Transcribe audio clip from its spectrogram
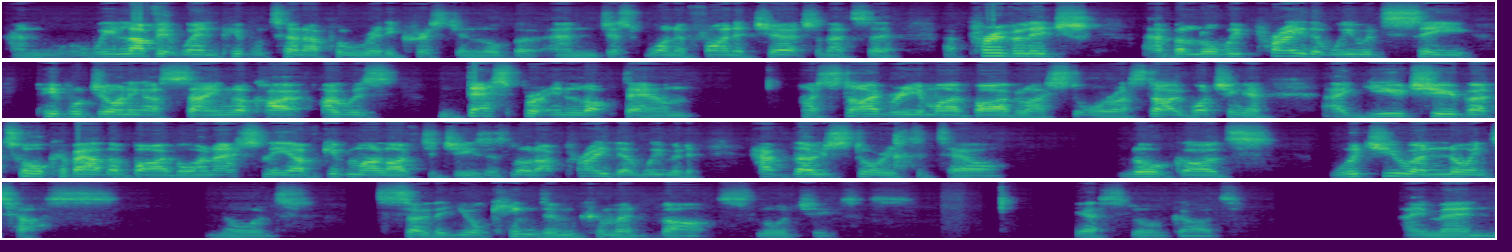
and we love it when people turn up already Christian, Lord, but and just want to find a church, and that's a, a privilege. And but Lord, we pray that we would see people joining us saying, "Look, I, I was desperate in lockdown. I started reading my Bible, I or I started watching a, a YouTuber talk about the Bible, and actually, I've given my life to Jesus. Lord, I pray that we would have those stories to tell. Lord God, would you anoint us, Lord, so that your kingdom can advance, Lord Jesus? Yes, Lord God. Amen.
